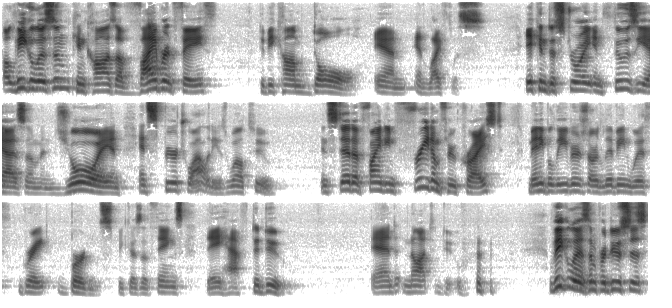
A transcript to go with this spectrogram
A legalism can cause a vibrant faith to become dull and, and lifeless. It can destroy enthusiasm and joy and, and spirituality as well, too. Instead of finding freedom through Christ, many believers are living with great burdens because of things they have to do and not do. Legalism produces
